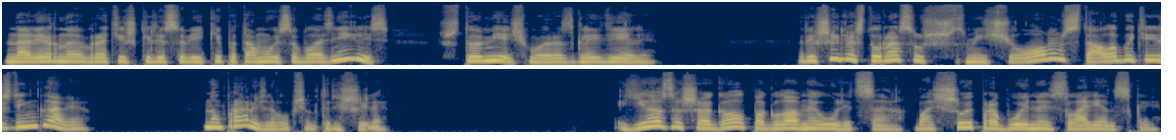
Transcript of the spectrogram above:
Наверное, братишки-лесовики потому и соблазнились, что меч мой разглядели. Решили, что раз уж с мечом, стало быть и с деньгами. Ну, правильно, в общем-то, решили. Я зашагал по главной улице, большой пробойной Славянской.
